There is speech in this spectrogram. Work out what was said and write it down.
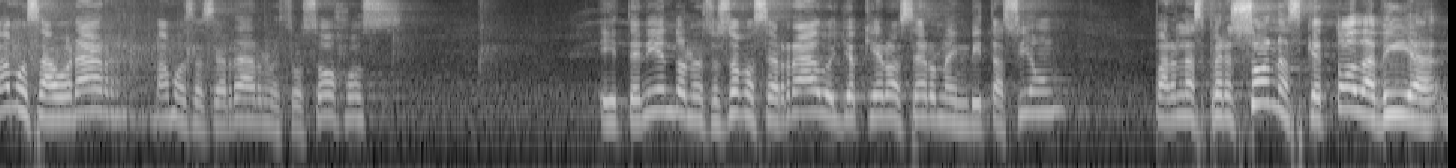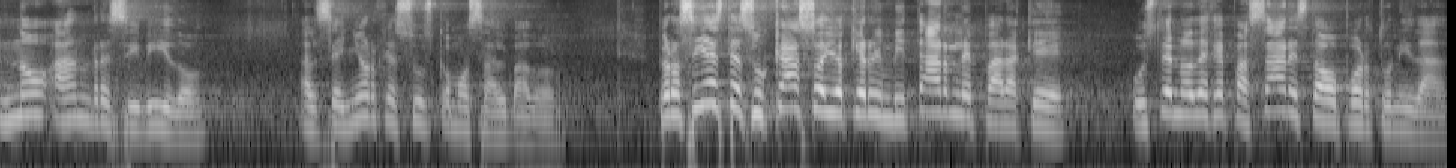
Vamos a orar, vamos a cerrar nuestros ojos. Y teniendo nuestros ojos cerrados, yo quiero hacer una invitación para las personas que todavía no han recibido al Señor Jesús como Salvador. Pero si este es su caso, yo quiero invitarle para que usted no deje pasar esta oportunidad.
